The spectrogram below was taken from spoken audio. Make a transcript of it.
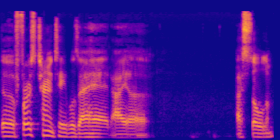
the first turntables I had, I uh I stole them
